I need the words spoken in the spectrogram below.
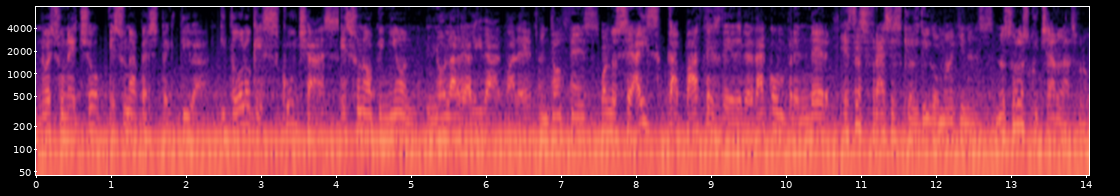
no es un hecho, es una perspectiva, y todo lo que escuchas es una opinión, no la realidad, ¿vale? Entonces, cuando seáis capaces de de verdad comprender estas frases que os digo, máquinas, no solo escucharlas, bro,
